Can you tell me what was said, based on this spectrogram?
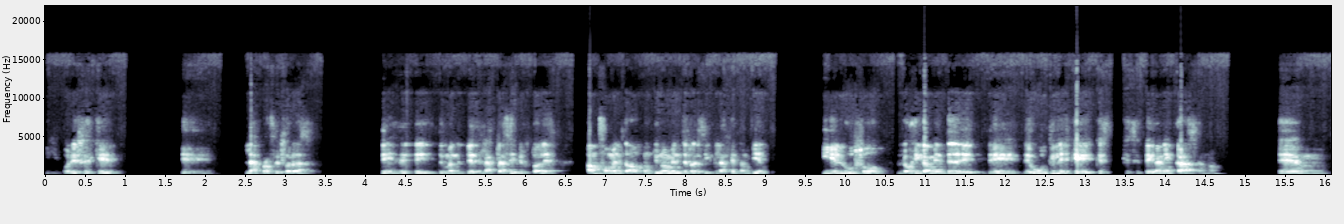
y por eso es que las profesoras desde, las clases virtuales han fomentado continuamente el reciclaje también. Y el uso, lógicamente, de, útiles que, se tengan en casa, ¿no? Em,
